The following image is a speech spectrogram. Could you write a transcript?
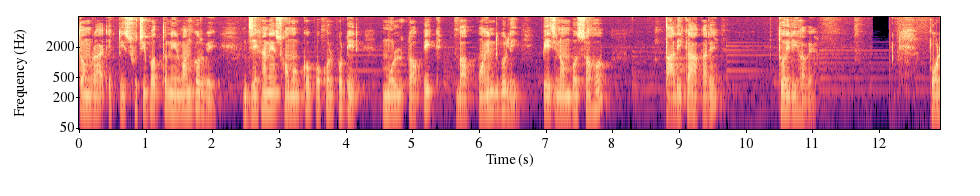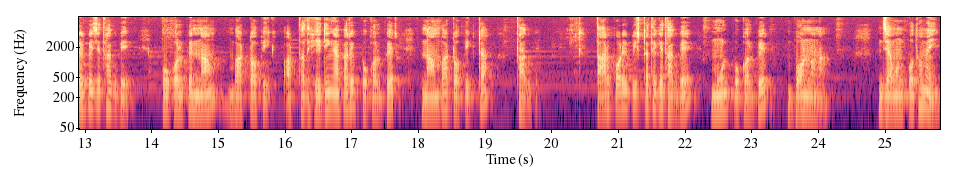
তোমরা একটি সূচিপত্র নির্মাণ করবে, যেখানে সমগ্র প্রকল্পটির মূল টপিক বা পয়েন্টগুলি পেজ নম্বর সহ তালিকা আকারে তৈরি হবে। পরের পেজে থাকবে প্রকল্পের নাম বা টপিক অর্থাৎ হেডিং আকারে প্রকল্পের নাম বা টপিকটা থাকবে। তারপরের পৃষ্ঠা থেকে থাকবে মূল প্রকল্পের বর্ণনা। যেমন প্রথমেই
